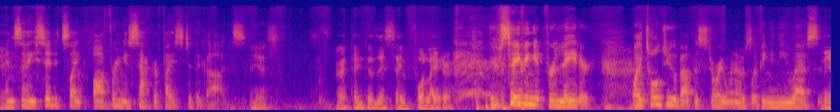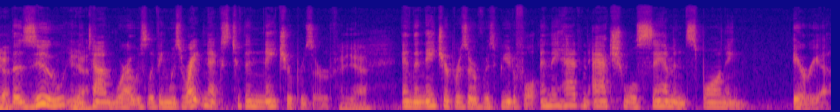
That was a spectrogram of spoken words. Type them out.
And so they said it's like offering a sacrifice to the gods. Yes. I think this save for later. They're saving it for later. Well, I told you about the story when I was living in the U.S. Yeah. The zoo in Yeah. the town where I was living was right next to the nature preserve. Uh, yeah. And the nature preserve was beautiful. And they had an actual salmon spawning area,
